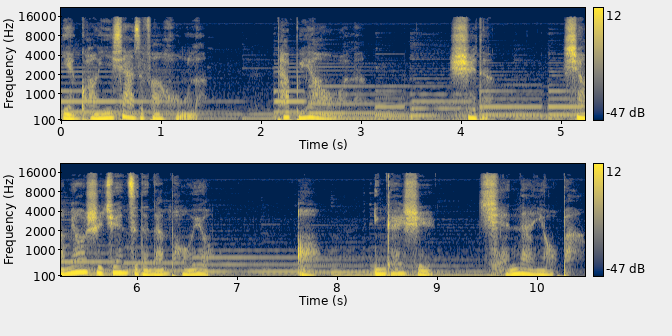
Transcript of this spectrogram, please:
眼眶一下子泛红了，他不要我了。是的，小喵是娟子的男朋友，哦，应该是前男友吧。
